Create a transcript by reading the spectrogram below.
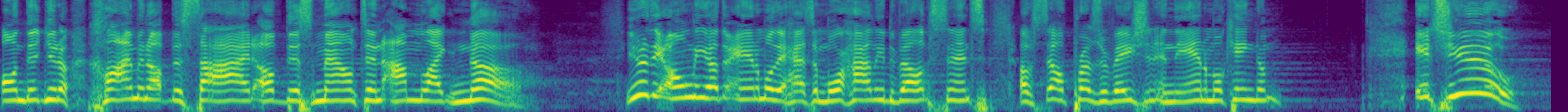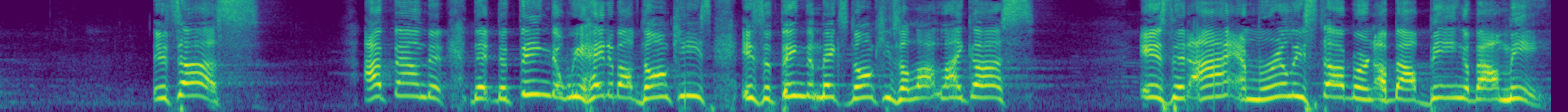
on the, you know, climbing up the side of this mountain. I'm like, no. You know the only other animal that has a more highly developed sense of self preservation in the animal kingdom? It's you. It's us. I found that, that the thing that we hate about donkeys is the thing that makes donkeys a lot like us is that I am really stubborn about being about me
